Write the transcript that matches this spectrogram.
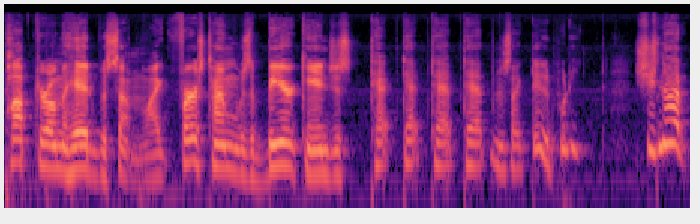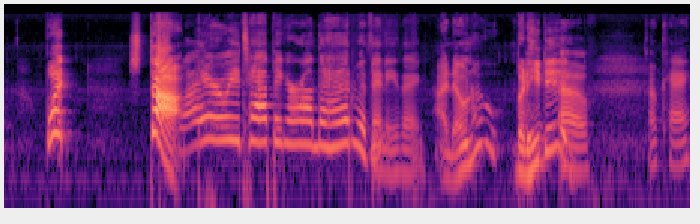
popped her on the head with something. Like first time it was a beer can, just tap tap tap tap, and it's like, dude, what? Are you, she's not. What? Stop. Why are we tapping her on the head with anything? I don't know, but he did. Oh, okay.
